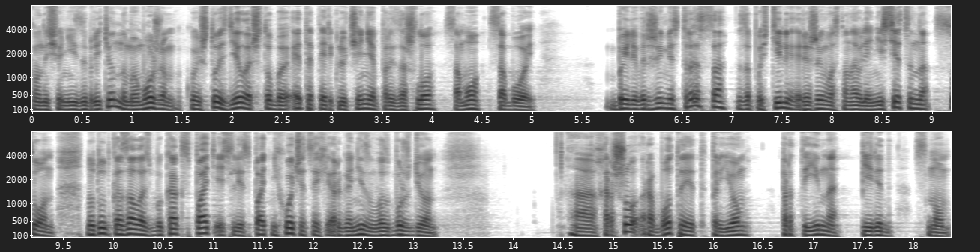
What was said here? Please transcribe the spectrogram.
он еще не изобретен, но мы можем кое-что сделать, чтобы это переключение произошло само собой были в режиме стресса, запустили режим восстановления. Естественно, сон. Но тут, казалось бы, как спать, если спать не хочется, если организм возбужден. А, хорошо работает прием протеина перед сном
